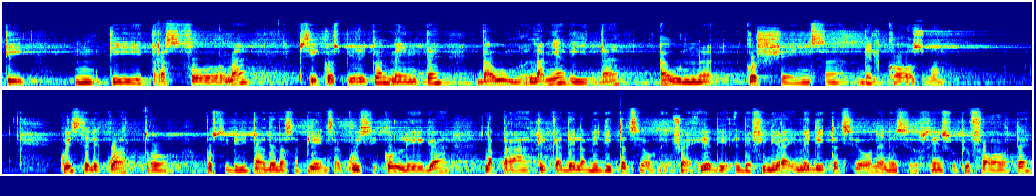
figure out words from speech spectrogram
ti, ti trasforma psicospiritualmente da un la mia vita a un coscienza del cosmo. Queste le quattro possibilità della sapienza a cui si collega la pratica della meditazione, cioè io definirei meditazione nel senso più forte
